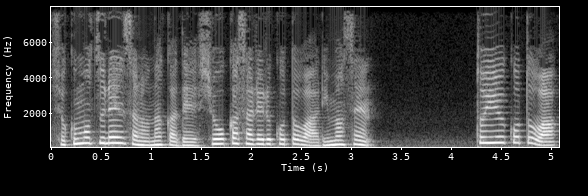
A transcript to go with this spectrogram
食物連鎖の中で消化されることはありません。ということは、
